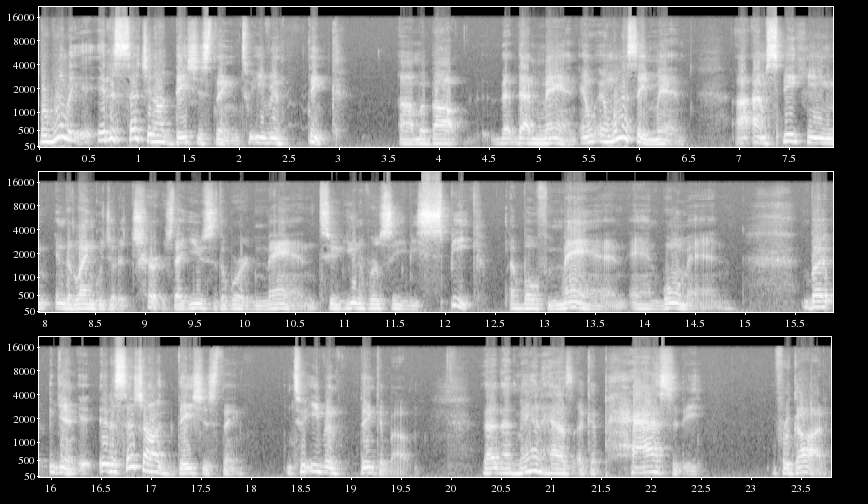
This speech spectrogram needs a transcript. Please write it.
But really, it is such an audacious thing to even think um, about that, that man. And, and when I say man, I'm speaking in the language of the church that uses the word man to universally speak of both man and woman. But again, it, it is such an audacious thing to even think about. That, that man has a capacity for God.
